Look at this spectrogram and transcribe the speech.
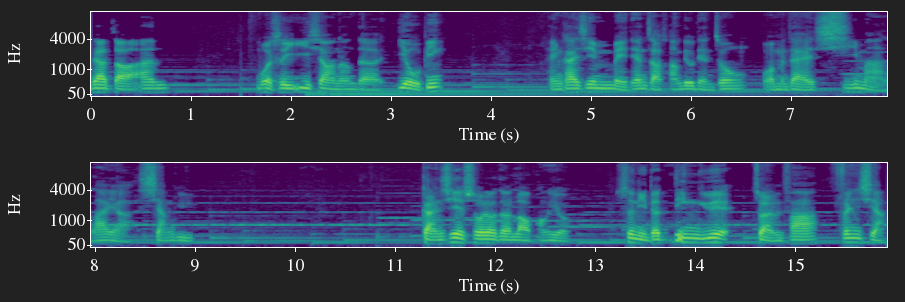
家早安，我是易效能的右兵，很开心每天早上六点钟我们在喜马拉雅相遇。感谢所有的老朋友，是你的订阅、转发、分享、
